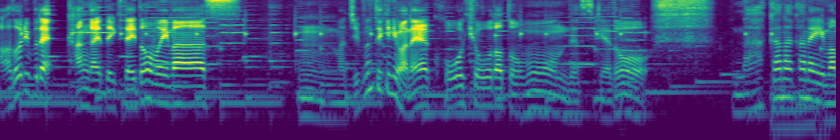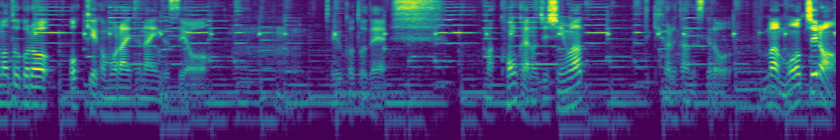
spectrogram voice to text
アドリブで考えていきたいと思います。うんまあ自分的にはね好評だと思うんですけどなかなかね今のところ OK がもらえてないんですよ。うんということで、まあ、今回の自信はって聞かれたんですけどまあもちろん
